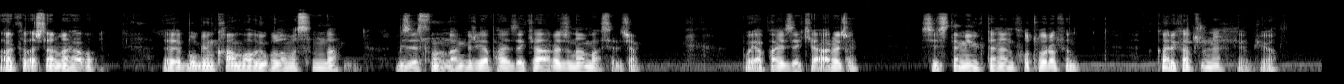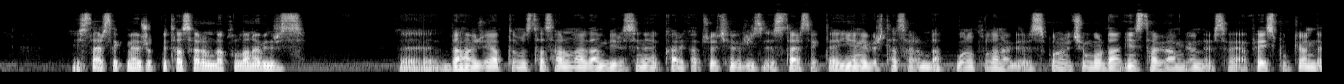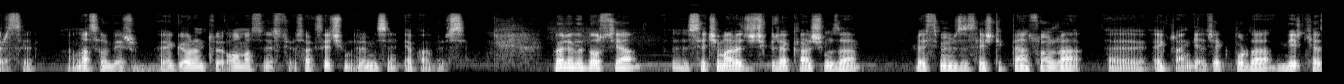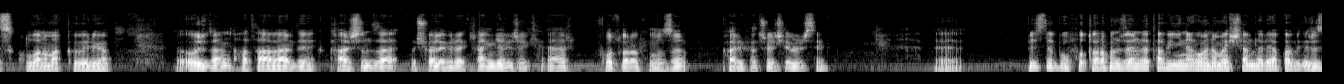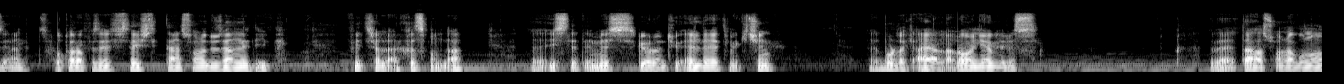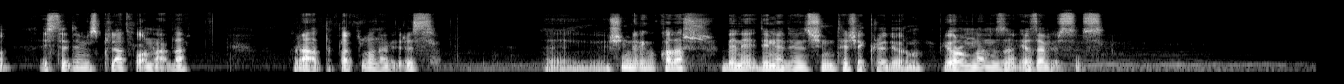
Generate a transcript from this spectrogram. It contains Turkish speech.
Arkadaşlar merhaba. Ee, Bugün Canva uygulamasında bize sunulan bir yapay zeka aracından bahsedeceğim. Bu yapay zeka aracı sisteme yüklenen fotoğrafın karikatürünü yapıyor. İstersek mevcut bir tasarımda kullanabiliriz. Ee, Daha önce yaptığımız tasarımlardan birisini karikatüre çeviririz. İstersek de yeni bir tasarımda bunu kullanabiliriz. Bunun için buradan Instagram gönderisi veya Facebook gönderisi nasıl bir e, görüntü olmasını istiyorsak seçimlerimizi yapabiliriz. Böyle bir dosya e, seçim aracı çıkacak karşımıza. Resmimizi seçtikten sonra e, ekran gelecek. Burada bir kez kullanım hakkı veriyor. E, O yüzden hata verdi. Karşınıza şöyle bir ekran gelecek. Eğer fotoğrafımızı karikatüre çevirirsek. E, Biz de bu fotoğrafın üzerinde tabii yine oynama işlemleri yapabiliriz yani. Fotoğrafı seç- seçtikten sonra düzenle deyip filtreler kısmında e, istediğimiz görüntüyü elde etmek için e, buradaki ayarlarla oynayabiliriz. Ve daha sonra bunu istediğimiz platformlarda rahatlıkla kullanabiliriz. E, Şimdilik bu kadar. Beni dinlediğiniz için teşekkür ediyorum. Yorumlarınızı yazabilirsiniz.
